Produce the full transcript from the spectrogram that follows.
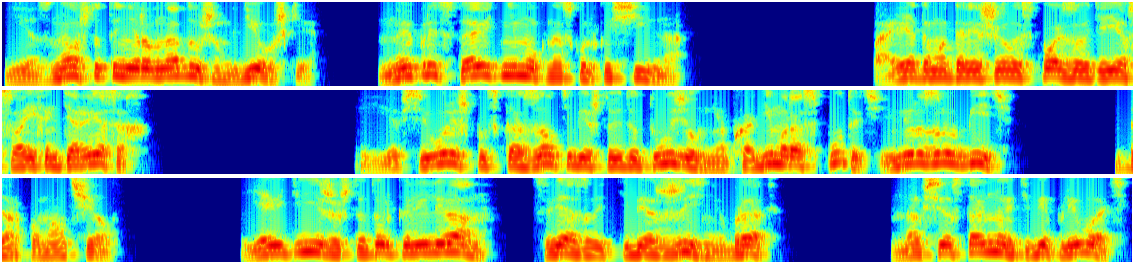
«Я знал, что ты неравнодушен к девушке, но и представить не мог, насколько сильно». «Поэтому ты решил использовать ее в своих интересах?» «Я всего лишь подсказал тебе, что этот узел необходимо распутать или разрубить». Дар помолчал. Я ведь вижу, что только Лилиан связывает тебя с жизнью, брат. На все остальное тебе плевать.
